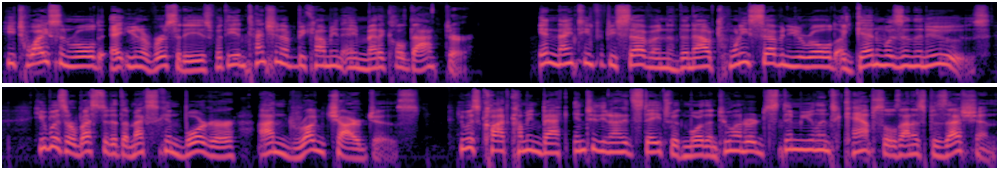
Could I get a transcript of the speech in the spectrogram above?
he twice enrolled at universities with the intention of becoming a medical doctor. In 1957, the now 27 year old again was in the news. He was arrested at the Mexican border on drug charges. He was caught coming back into the United States with more than 200 stimulant capsules on his possession.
